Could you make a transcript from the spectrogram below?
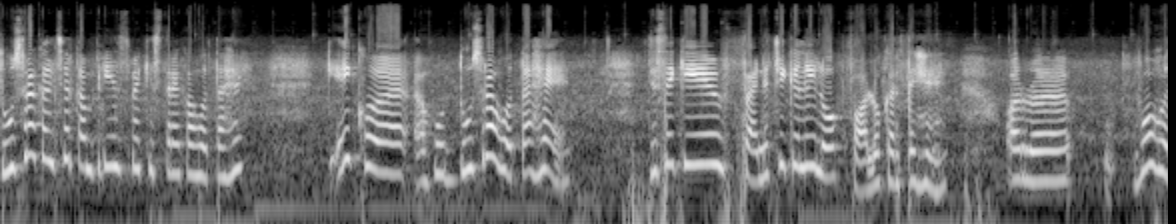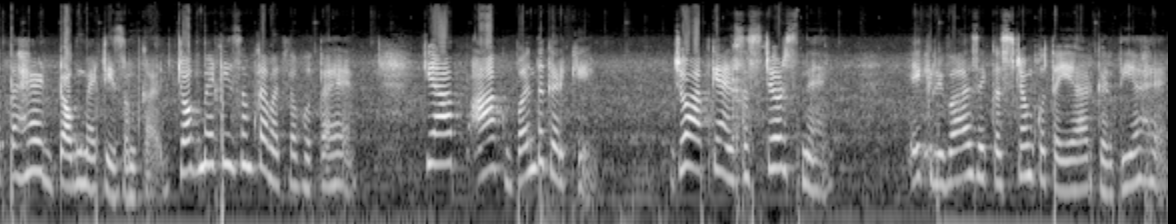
दूसरा कल्चर कंपनीज़ में किस तरह का होता है? कि एक दूसरा होता है, जिसे कि फैनेटिकली लोग फॉलो करते हैं, और वो होता है डॉगमेटिज़म का। डॉगमेटिज़म का मतलब होता है कि आप आँख बंद करके, जो आपके एंसेस्टर्स ने एक रिवाज, एक कस्टम को तैयार कर दिया है,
